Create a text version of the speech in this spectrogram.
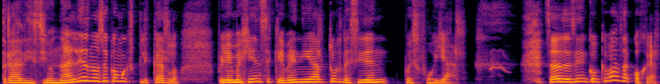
tradicionales, no sé cómo explicarlo. Pero imagínense que Ben y Arthur deciden, pues, follar. ¿Sabes? Deciden, ¿con qué vas a coger?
